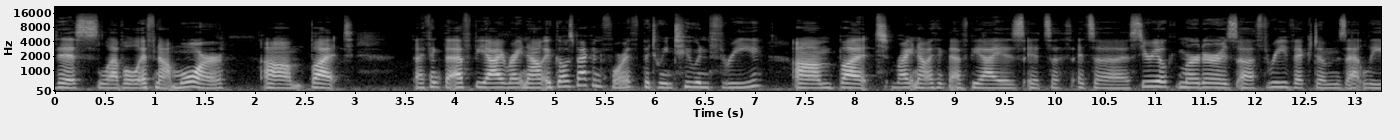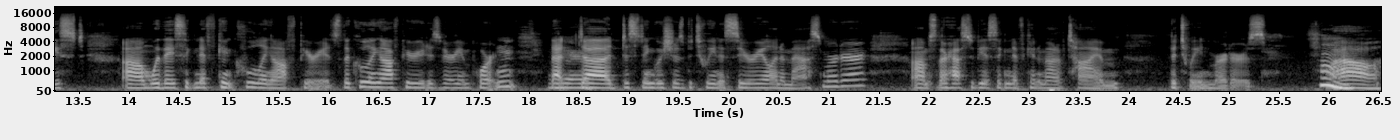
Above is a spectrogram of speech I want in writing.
this level, if not more. Um, but I think the FBI right now it goes back and forth between two and three. Um, but right now, I think the FBI is it's a it's a serial murder is uh, three victims at least. Um, with a significant cooling off period. So the cooling off period is very important. That uh, distinguishes between a serial and a mass murder. Um, so there has to be a significant amount of time between murders. Hmm. Wow.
